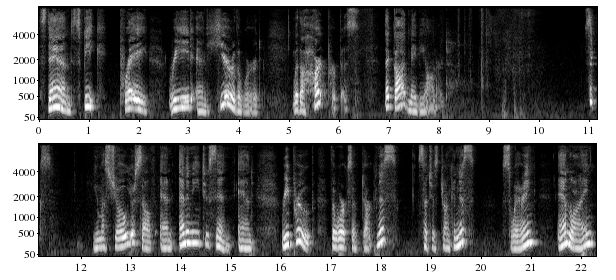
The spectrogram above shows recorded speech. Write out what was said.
stand, speak, pray, read, and hear the word with a heart purpose that God may be honored. 6. You must show yourself an enemy to sin and reprove the works of darkness, such as drunkenness, swearing, and lying,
